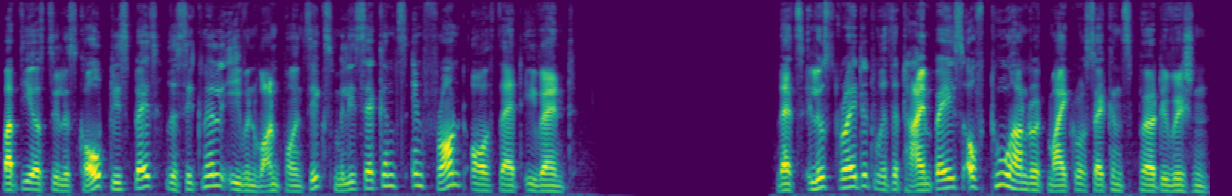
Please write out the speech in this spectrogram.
but the oscilloscope displays the signal even 1.6ms in front of that event. That's illustrated with a time base of 200 microseconds per division.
